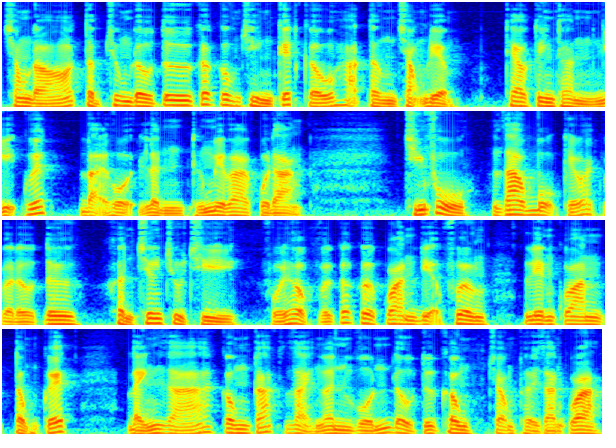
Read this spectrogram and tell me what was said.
Trong đó tập trung đầu tư các công trình kết cấu hạ tầng trọng điểm theo tinh thần nghị quyết đại hội lần thứ 13 của Đảng. Chính phủ giao Bộ Kế hoạch và Đầu tư khẩn trương chủ trì phối hợp với các cơ quan địa phương liên quan tổng kết, đánh giá công tác giải ngân vốn đầu tư công trong thời gian qua.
